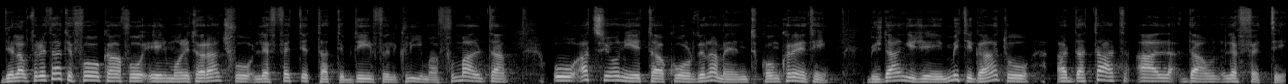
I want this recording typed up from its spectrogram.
Din l-awtorità tiffoka fuq il-monitoraġġ fuq l-effetti tat-tibdil fil-klima f'Malta u azzjonijiet ta' koordinament konkreti biex dan jiġi mitigat u adattat għal dawn l-effetti.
